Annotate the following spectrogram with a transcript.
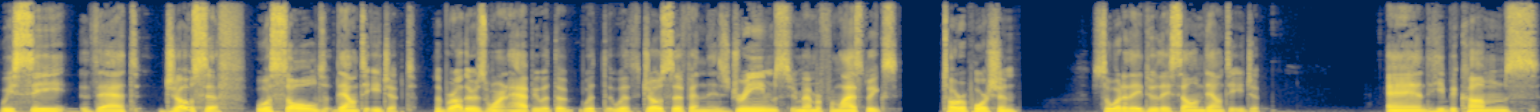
We see that Joseph was sold down to Egypt. The brothers weren't happy with the with with Joseph and his dreams. Remember from last week's Torah portion. So what do they do? They sell him down to Egypt. And he becomes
